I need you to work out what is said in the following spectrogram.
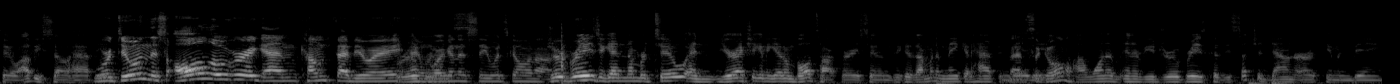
two. I'll be so happy. We're doing this all over again come February, Drew and we're gonna see what's going on. Drew Brees, you're getting number two, and you're actually gonna get on Ball Talk very soon because I'm gonna make it happen. That's the goal. I want to interview Drew Brees because he's such a down to earth human being.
